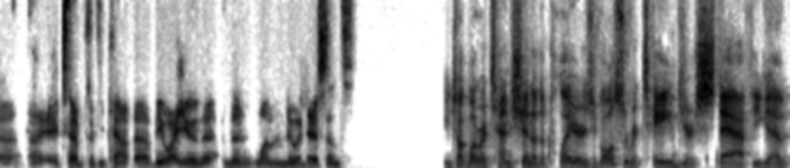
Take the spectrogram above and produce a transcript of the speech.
uh except if you count uh, BYU, the, the one of the new additions. You talk about retention of the players. You've also retained your staff. You have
